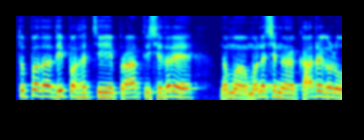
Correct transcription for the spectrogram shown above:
ತುಪ್ಪದ ದೀಪ ಹಚ್ಚಿ ಪ್ರಾರ್ಥಿಸಿದರೆ ನಮ್ಮ ಮನಸ್ಸಿನ ಕಾರ್ಯಗಳು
